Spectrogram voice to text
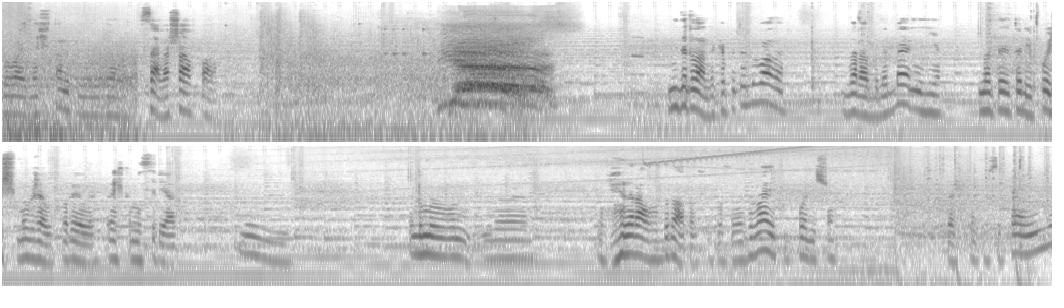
побивають наші танки, невідомо. Все, Варшава впала. Нідерланди капітулювали. Зараз буде Бельгія. На території Польщі ми вже утворили рейхкомісаріат. Ну, Я думаю, е, генерал-губернатор це просто називають у Польщі. Теж поки все певні є.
